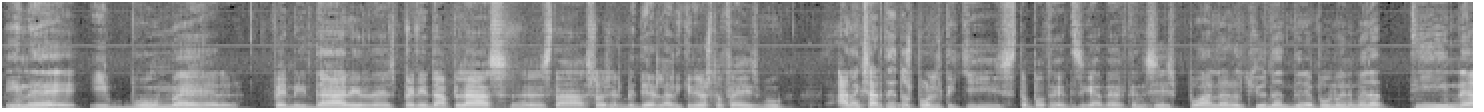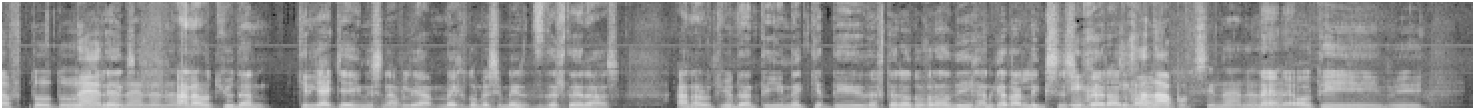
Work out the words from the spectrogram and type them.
είναι οι boomer 50 50 plus ε, στα social media, δηλαδή κυρίως στο facebook, ανεξαρτήτως πολιτικής τοποθέτησης κατεύθυνσης, που αναρωτιούνταν την επόμενη μέρα τι είναι αυτό το Ναι, Lex. ναι, ναι, ναι, ναι. Αναρωτιούνταν, Κυριακή έγινε η συναυλία, μέχρι το μεσημέρι της Δευτέρας. Αναρωτιούνταν τι είναι και τη Δευτέρα το βράδυ είχαν καταλήξει σε Είχα- συμπέρασμα. Είχαν άποψη, ναι, ναι. Ναι, ναι, ότι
